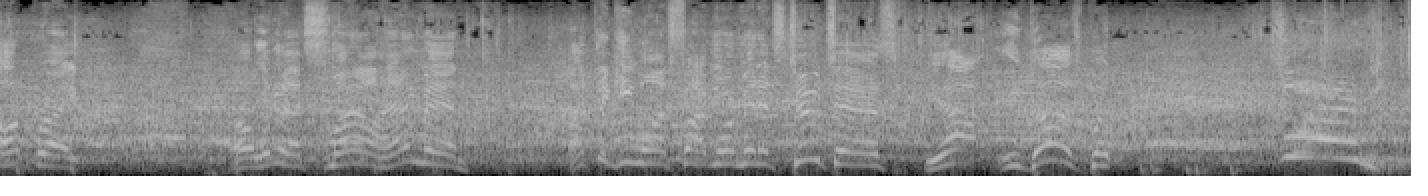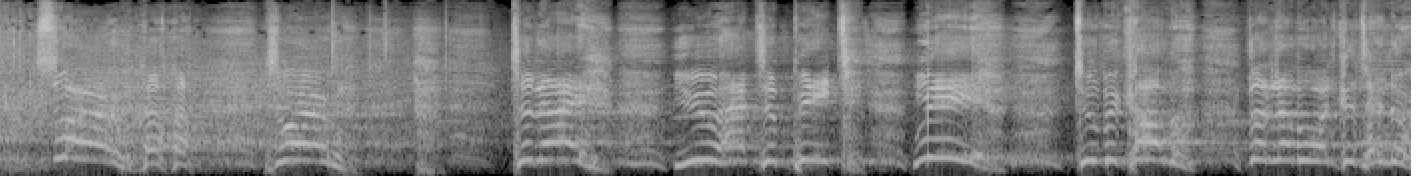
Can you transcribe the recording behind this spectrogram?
upright. Oh, look at that smile, Hangman. I think he wants five more minutes too, Taz. Yeah, he does, but Swerve! Swerve! Swerve! Tonight, you had to beat me to become the number one contender.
